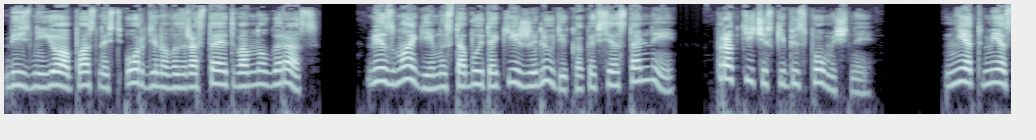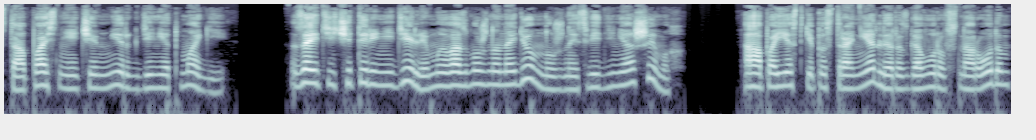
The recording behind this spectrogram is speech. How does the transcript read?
Без нее опасность Ордена возрастает во много раз. Без магии мы с тобой такие же люди, как и все остальные, практически беспомощные. Нет места опаснее, чем мир, где нет магии. За эти четыре недели мы, возможно, найдем нужные сведения о Шимах. А поездки по стране для разговоров с народом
